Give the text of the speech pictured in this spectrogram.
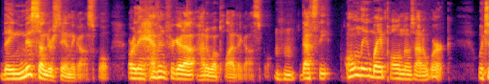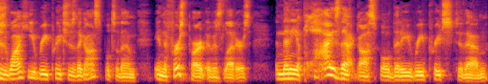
they misunderstand the gospel, or they haven't figured out how to apply the gospel. Mm-hmm. That's the only way Paul knows how to work, which is why he repreaches the gospel to them in the first part of his letters, and then he applies that gospel that he repreached to them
